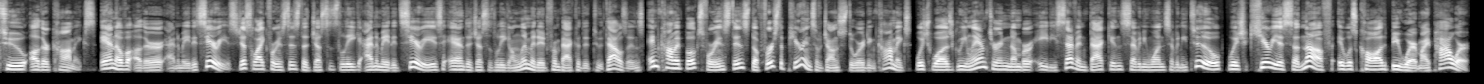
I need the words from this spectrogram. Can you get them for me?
to other comics and of other animated series, just like, for instance, the Justice League animated series and the Justice League Unlimited from back of the 2000s. In comic books, for instance, the first appearance of John Stewart in comics, which was Green Lantern number 87 back in 71 72, which, curious enough, it was called Beware My Power.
